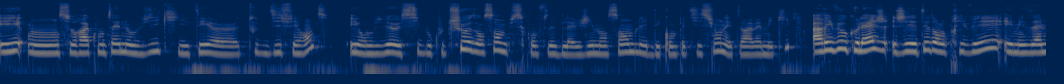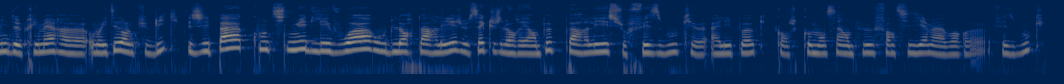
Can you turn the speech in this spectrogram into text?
et on se racontait nos vies qui étaient toutes différentes. Et on vivait aussi beaucoup de choses ensemble, puisqu'on faisait de la gym ensemble et des compétitions, on était dans la même équipe. Arrivé au collège, j'ai été dans le privé et mes amis de primaire euh, ont été dans le public. J'ai pas continué de les voir ou de leur parler. Je sais que je leur ai un peu parlé sur Facebook euh, à l'époque, quand je commençais un peu fin 6 à avoir euh, Facebook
